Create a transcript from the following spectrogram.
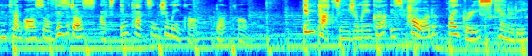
You can also visit us at impactingjamaica.com. Impacting Jamaica is powered by Grace Kennedy.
